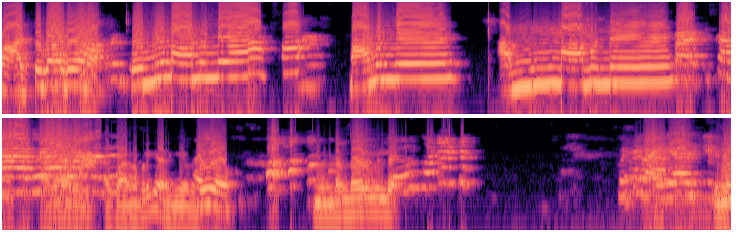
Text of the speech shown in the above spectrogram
പാട്ട് പാടുക കുഞ്ഞു മാമുണ്ണേ. മാമുണ്ണേ അമ്മാമുണ്ണേ പറഞ്ഞപ്പോഴേക്ക് ഇറങ്ങിയോ അയ്യോ. മിണ്ടണ്ടായിരുന്നില്ല. ഇനി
